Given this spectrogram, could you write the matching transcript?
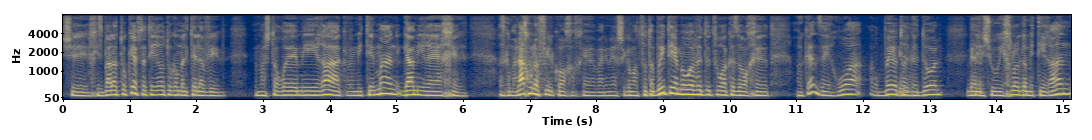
שחיזבאללה תוקף, אתה תראה אותו גם על תל אביב. ומה שאתה רואה מעיראק ומתימן, גם ייראה אחרת. אז גם אנחנו נפעיל כוח אחר, ואני מניח שגם ארה"ב תהיה מעורבת בצורה כזו או אחרת. אבל כן, זה אירוע הרבה יותר כן. גדול, בין- אה, שהוא יכלול גם את איראן,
